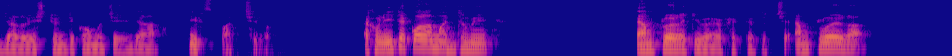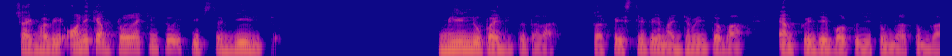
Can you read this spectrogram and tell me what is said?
যারা রেস্টুরেন্টে কর্মচারী, যারা টিপস পাচ্ছিল। এখন এটা করার মাধ্যমে এমপ্লয়াররা কীভাবে এফেক্টেড হচ্ছে? এমপ্লয়াররা স্বাভাবিকভাবে অনেক এমপ্লয়াররা কিন্তু এই টিপসটা দিয়ে দিত। বিভিন্ন উপায় দিত তারা। তার পে স্লিপের মাধ্যমে দিত বা এমপ্লয়ীদের বলতো যে তোমরা তোমরা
